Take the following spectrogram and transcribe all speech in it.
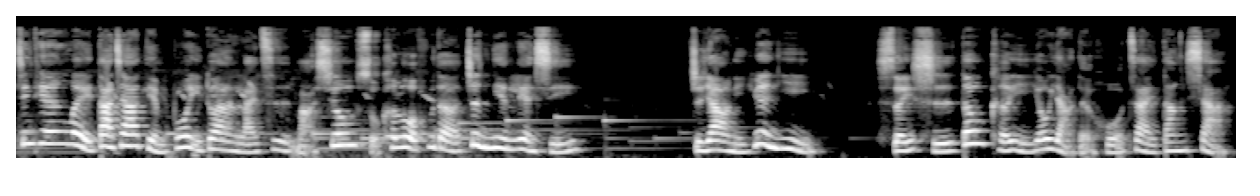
今天为大家点播一段来自马修·索克洛夫的正念练习。只要你愿意，随时都可以优雅的活在当下。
